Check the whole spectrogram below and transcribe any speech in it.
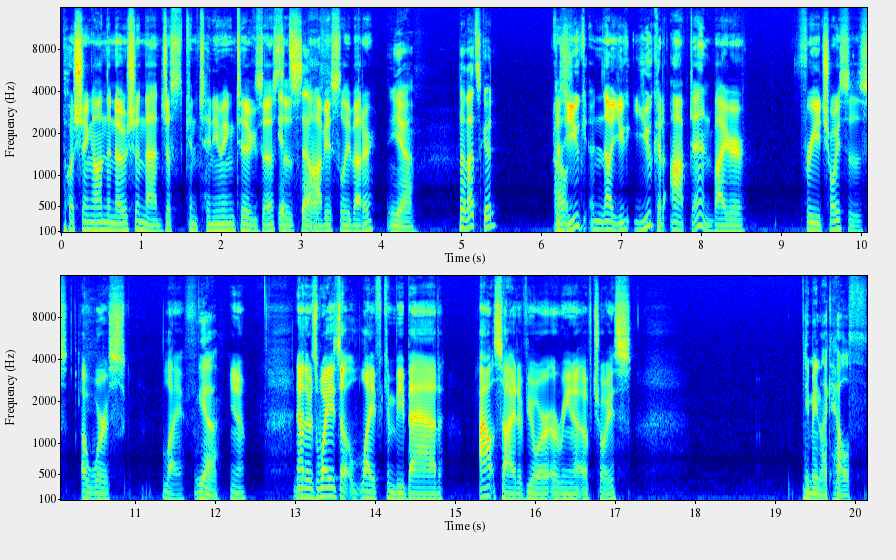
pushing on the notion that just continuing to exist is obviously better. Yeah. No, that's good. Because you no you you could opt in by your free choices a worse life. Yeah. You know. Now there's ways that life can be bad outside of your arena of choice. You mean like health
